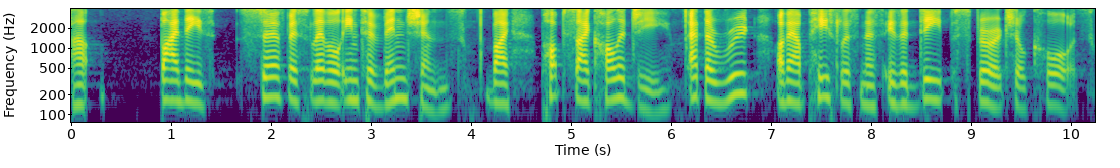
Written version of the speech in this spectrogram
uh, by these surface level interventions, by pop psychology. At the root of our peacelessness is a deep spiritual cause.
